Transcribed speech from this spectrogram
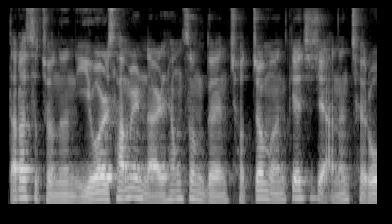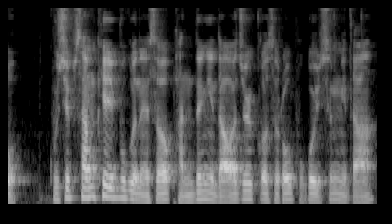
따라서 저는 2월 3일 날 형성된 저점은 깨지지 않은 채로 93K 부근에서 반등이 나와줄 것으로 보고 있습니다.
